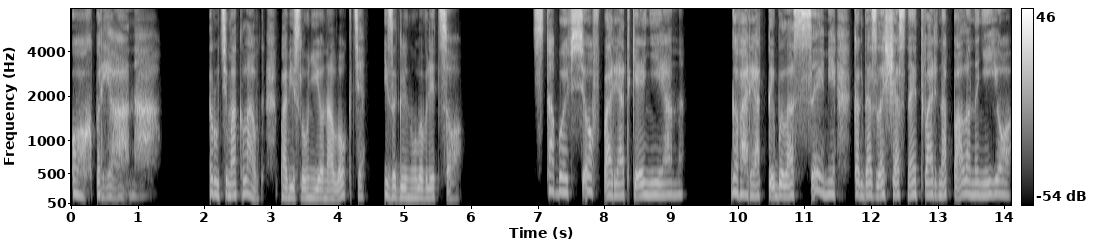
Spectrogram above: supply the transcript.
«Ох, Бриана!» Рути Маклауд повисла у нее на локте и заглянула в лицо. «С тобой все в порядке, Эниен. Говорят, ты была с Сэмми, когда злосчастная тварь напала на нее.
